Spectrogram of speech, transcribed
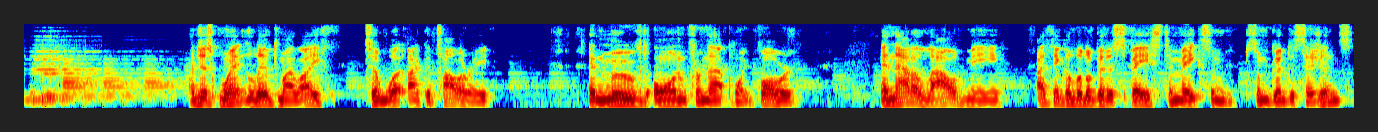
I just went and lived my life to what I could tolerate and moved on from that point forward. And that allowed me, I think, a little bit of space to make some some good decisions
